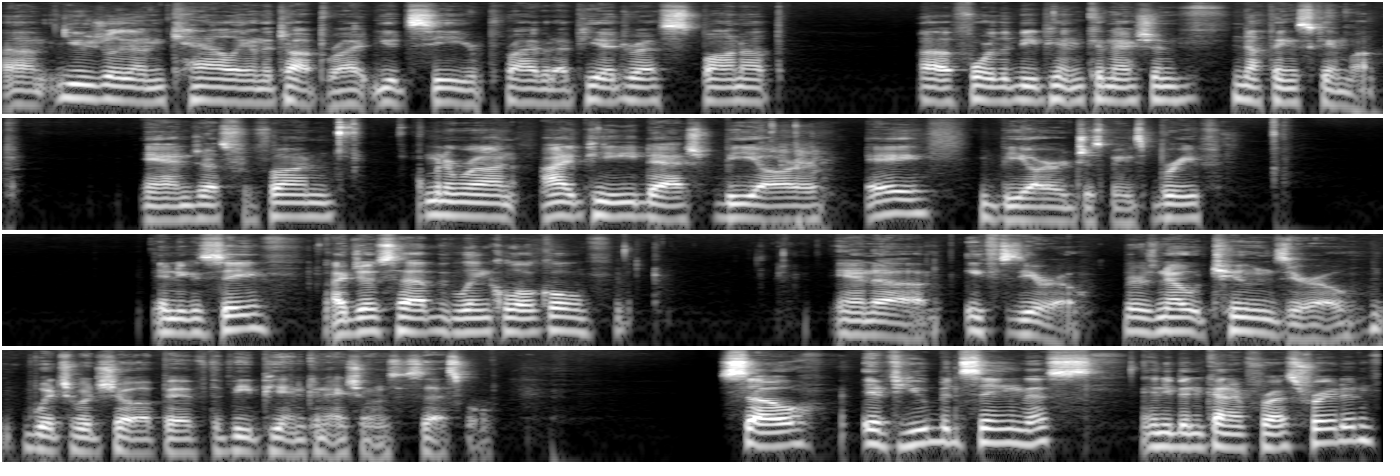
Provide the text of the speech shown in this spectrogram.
Um, usually on Kali on the top right, you'd see your private IP address spawn up uh, for the VPN connection. Nothing's came up. And just for fun, I'm going to run IP-BRA. BR just means brief. And you can see, I just have the link local and uh, ETH0. There's no tun0, which would show up if the VPN connection was successful. So, if you've been seeing this and you've been kind of frustrated,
